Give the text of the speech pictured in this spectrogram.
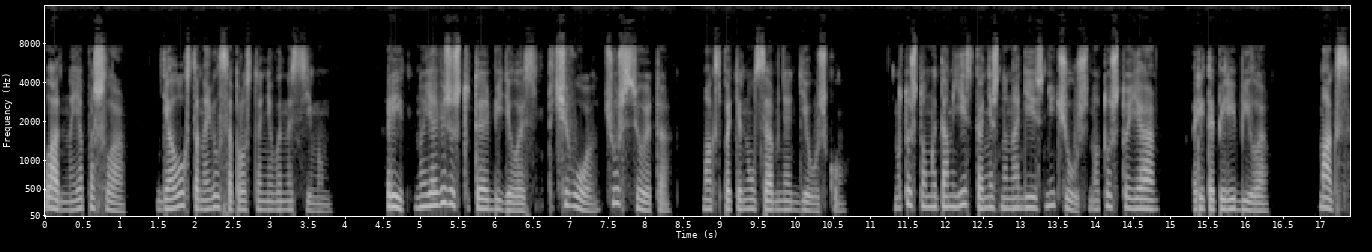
«Ладно, я пошла». Диалог становился просто невыносимым. «Рит, но я вижу, что ты обиделась. Ты чего? Чушь все это?» Макс потянулся обнять девушку. Но то, что мы там есть, конечно, надеюсь, не чушь. Но то, что я... Рита перебила. Макс,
